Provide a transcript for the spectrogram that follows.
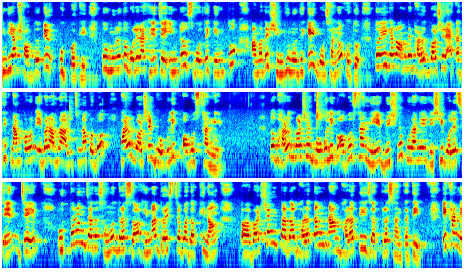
ইন্ডিয়া শব্দটির উৎপত্তি। তো মূলত বলে রাখি যে ইন্ডোস বলতে কিন্তু আমাদের সিন্ধু নদীকেই বোঝানো হতো। তো এই গেল আমাদের ভারতবর্ষের একাধিক নামকরণ। এবার আমরা আলোচনা করব ভারতবর্ষের ভৌগোলিক অবস্থান নিয়ে। তো ভারতবর্ষের ভৌগোলিক অবস্থান নিয়ে বিষ্ণু পুরাণের ঋষি বলেছেন যে, উত্তরং যদা সমুদ্রস্য হিমাদ্রৈশ্চ বা দক্ষিণং বর্ষং তদা ভারতং নাম ভারতী যত্র সন্ততি। এখানে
